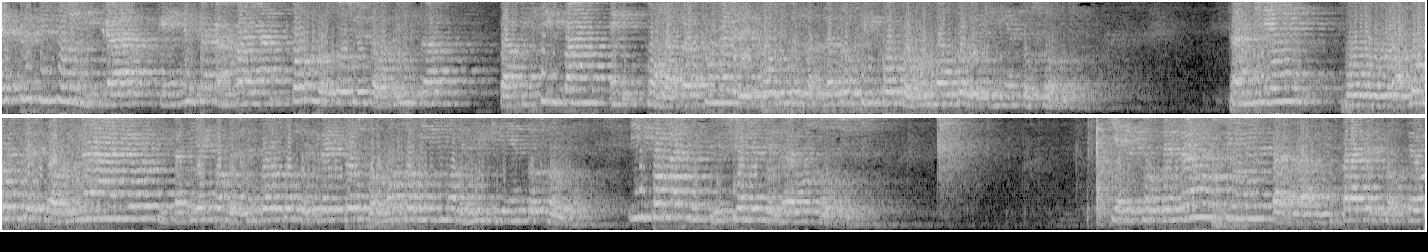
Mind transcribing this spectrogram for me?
Es preciso indicar que en esta campaña todos los socios ahorristas participan con la apertura de depósitos a plazo fijo por un monto de 500 soles. También por aportes extraordinarios y también por desembolsos de créditos por monto mínimo de 1.500 soles y por las inscripciones de nuevos socios, quienes obtendrán opciones para participar del sorteo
